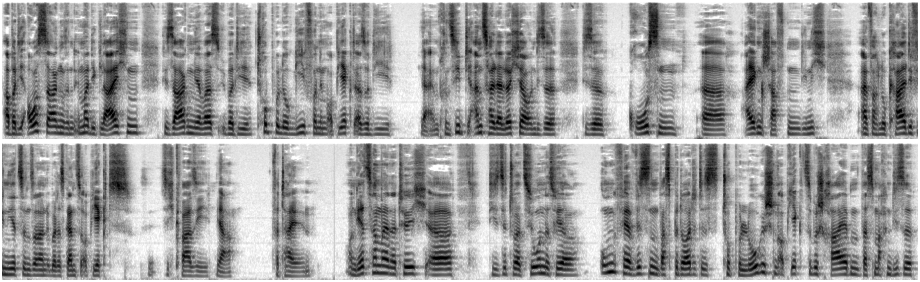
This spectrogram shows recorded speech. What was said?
Aber die Aussagen sind immer die gleichen. Die sagen mir was über die Topologie von dem Objekt, also die, ja, im Prinzip die Anzahl der Löcher und diese, diese großen äh, Eigenschaften, die nicht einfach lokal definiert sind, sondern über das ganze Objekt sich quasi, ja, verteilen. Und jetzt haben wir natürlich äh, die Situation, dass wir ungefähr wissen, was bedeutet es, topologischen Objekt zu beschreiben, was machen diese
